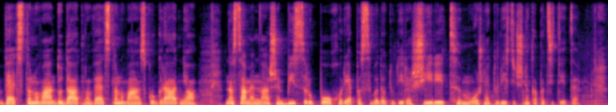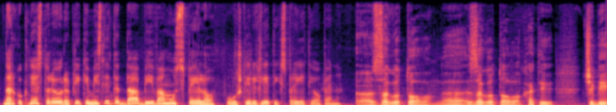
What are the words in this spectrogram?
večstanovan, dodatno večstanovansko gradnjo na samem našem biseru pohorje, pa seveda tudi razširiti možne turistične kapacitete. Darko Knes, torej v repliki mislite, da bi vam uspelo v štirih letih sprejeti opene? Eh, zagotovo, eh, zagotovo. Kajti, če, bi,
